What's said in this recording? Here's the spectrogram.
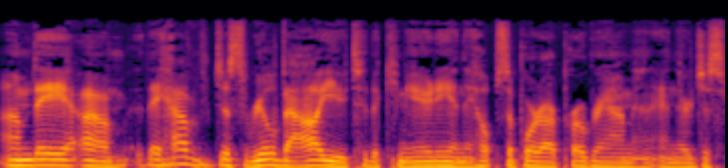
um, they um, they have just real value to the community and they help support our program and, and they're just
